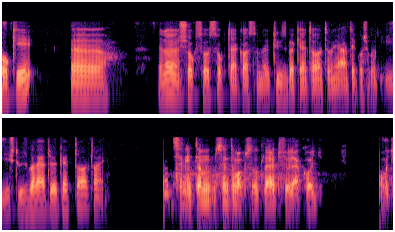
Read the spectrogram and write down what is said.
Oké. Okay. Uh, de nagyon sokszor szokták azt mondani, hogy tűzbe kell tartani a játékosokat, így is tűzbe lehet őket tartani? Szerintem, szerintem abszolút lehet, főleg, hogy hogy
